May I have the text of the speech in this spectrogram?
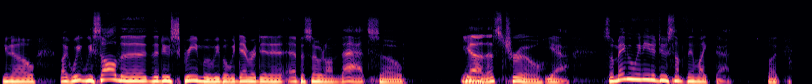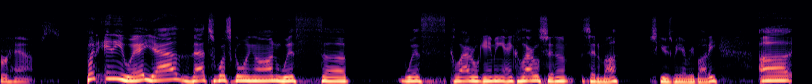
You know, like we, we saw the the new Scream movie, but we never did an episode on that. So Yeah, know, that's true. yeah. So maybe we need to do something like that. But Perhaps. but anyway, yeah, that's what's going on with uh, with Collateral Gaming and Collateral Cinema. Cinema. Excuse me, everybody. Uh,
